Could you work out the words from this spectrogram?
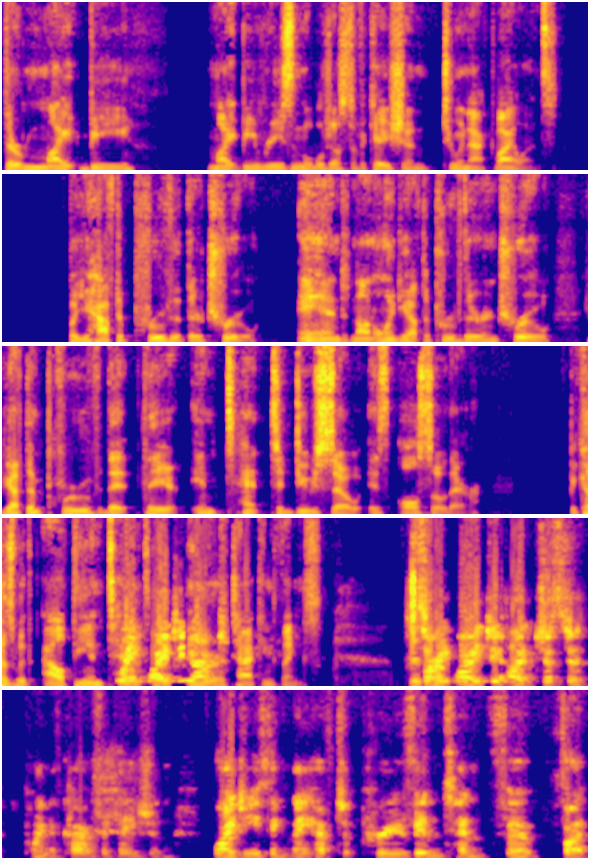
there might be might be reasonable justification to enact violence. But you have to prove that they're true. And not only do you have to prove they're in true, you have to prove that their intent to do so is also there. Because without the intent, Wait, you you're to- attacking things. Just Sorry, why do I just a point of clarification? Why do you think they have to prove intent for fi-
